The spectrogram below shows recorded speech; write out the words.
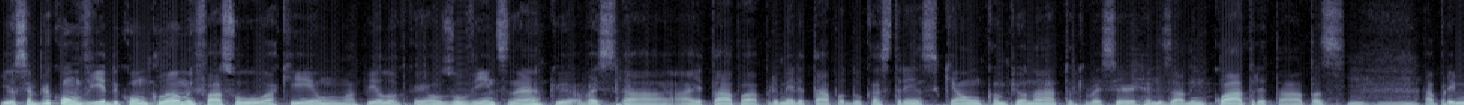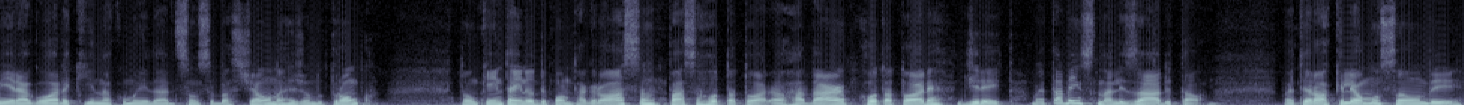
E eu sempre convido e conclamo e faço aqui um apelo aos ouvintes, né? Que vai a, a etapa, a primeira etapa do Castrense, que é um campeonato que vai ser realizado em quatro etapas. Uhum. A primeira agora aqui na comunidade de São Sebastião, na região do Tronco. Então quem está indo de Ponta Grossa, passa rotatória, radar, rotatória direita. Vai estar tá bem sinalizado e tal. Vai ter ó, aquele almoção de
